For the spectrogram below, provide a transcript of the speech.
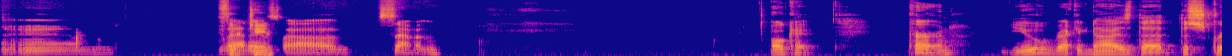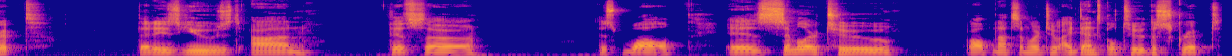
And that 13. is uh seven. Okay. Kern, you recognize that the script that is used on this uh, this wall is similar to well, not similar to, identical to the script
